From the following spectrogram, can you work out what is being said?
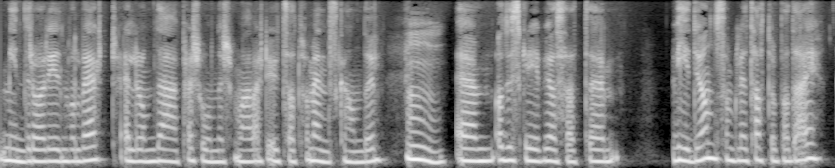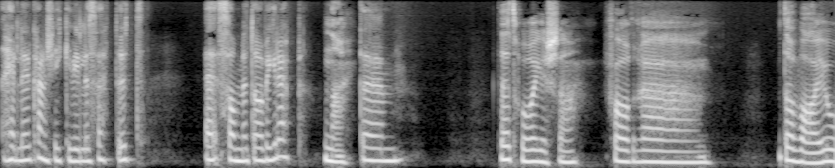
mindreårige involvert, eller om det er personer som har vært utsatt for menneskehandel. Mm. Um, og du skriver jo også at videoen som ble tatt opp av deg, heller kanskje ikke ville sett ut eh, som et overgrep. Nei, Det, det tror jeg ikke. For uh, det var jo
